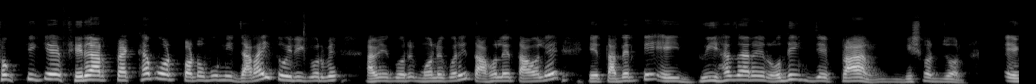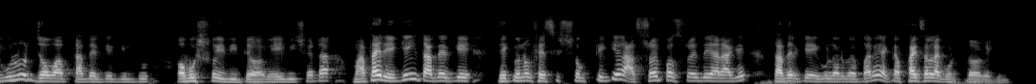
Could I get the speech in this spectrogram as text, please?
শক্তিকে ফেরার প্রেক্ষাপট পটভূমি যারাই তৈরি করবে আমি মনে করি তাহলে তাহলে তাদেরকে এই দুই হাজারের অধিক যে প্রাণ বিসর্জন এগুলোর জবাব তাদেরকে কিন্তু অবশ্যই দিতে হবে। এই বিষয়টা মাথায় রেখেই তাদেরকে যে কোনো ফেসিস শক্তিকে আশ্রয় প্রশ্রয় দেওয়ার আগে তাদেরকে এগুলোর ব্যাপারে একটা ফয়সলা করতে হবে কিন্তু।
